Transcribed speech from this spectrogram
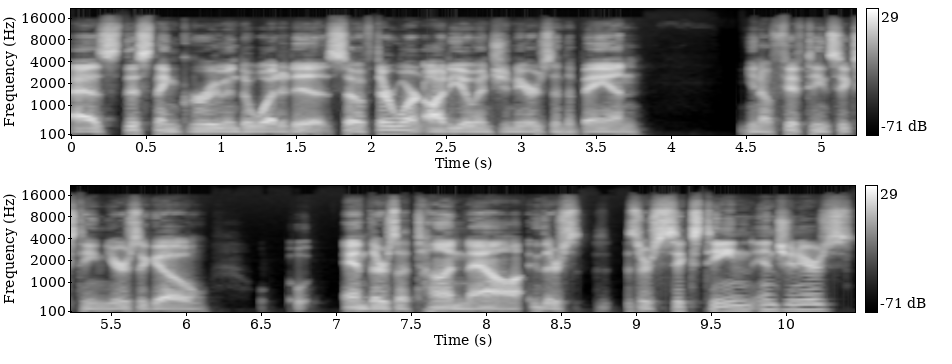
as this thing grew into what it is. So if there weren't audio engineers in the band, you know, 15, 16 years ago, and there's a ton now, there's is there 16 engineers?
